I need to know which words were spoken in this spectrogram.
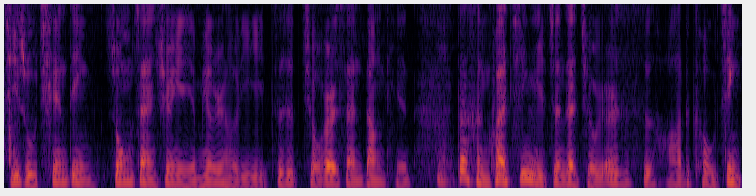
即使签订中战宣言也没有任何意义。这是九二三当天，但很快金宇镇在九月二十四号，他的口径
